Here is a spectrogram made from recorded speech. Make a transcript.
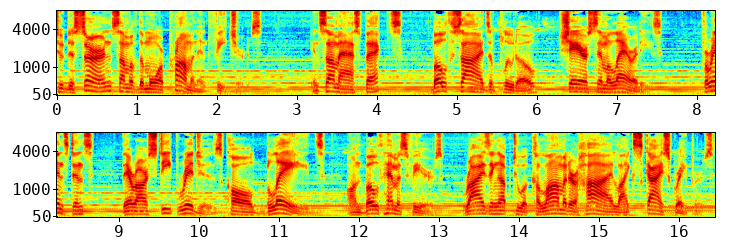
to discern some of the more prominent features. In some aspects, both sides of Pluto share similarities. For instance, there are steep ridges called blades on both hemispheres, rising up to a kilometer high like skyscrapers.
